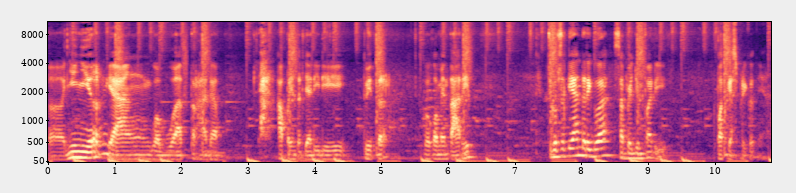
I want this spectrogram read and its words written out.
uh, nyinyir yang gue buat terhadap ya, apa yang terjadi di Twitter. Gue komentarin. Cukup sekian dari gue sampai jumpa di podcast berikutnya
